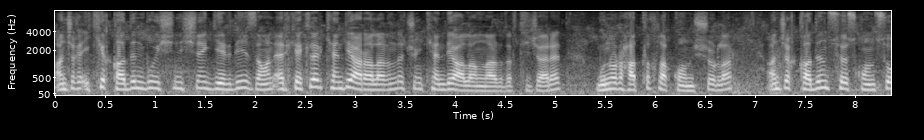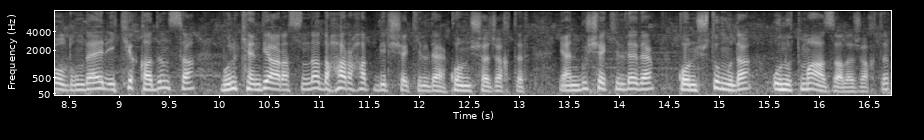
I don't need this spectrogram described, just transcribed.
Ancak iki kadın bu işin içine girdiği zaman erkekler kendi aralarında çünkü kendi alanlardır ticaret. Bunu rahatlıkla konuşurlar. Ancak kadın söz konusu olduğunda eğer iki kadınsa bunu kendi arasında daha rahat bir şekilde konuşacaktır. Yani bu şekilde de konuştu mu da unutma azalacaktır.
